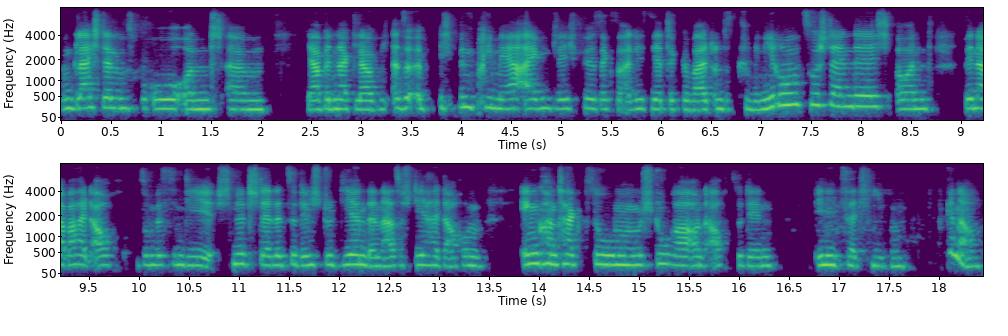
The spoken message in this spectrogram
im Gleichstellungsbüro und ähm, ja, bin da, glaube ich, also äh, ich bin primär eigentlich für sexualisierte Gewalt und Diskriminierung zuständig und bin aber halt auch so ein bisschen die Schnittstelle zu den Studierenden. Also stehe halt auch im engen Kontakt zum Stura und auch zu den Initiativen. Genau.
